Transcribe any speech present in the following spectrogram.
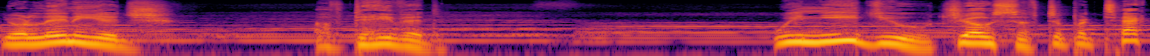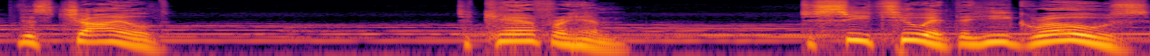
your lineage of David. We need you, Joseph, to protect this child, to care for him, to see to it that he grows,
